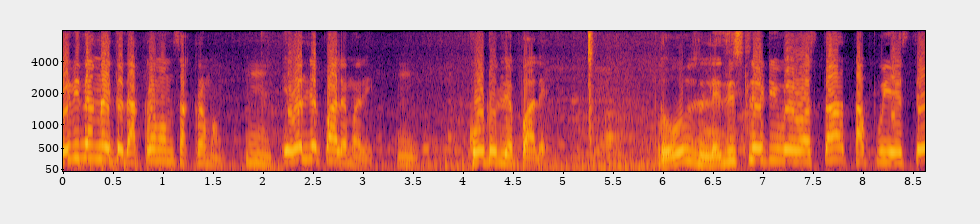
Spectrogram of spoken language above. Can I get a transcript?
ఏ విధంగా అవుతుంది అక్రమం సక్రమం. ఎవరు చెప్పాలి మరి. కోర్టులు చెప్పాలి. ఇప్పుడు లెజిస్లేటివ్ వ్యవస్థ తప్పు చేస్తే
